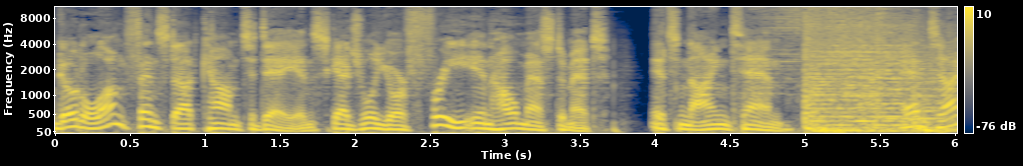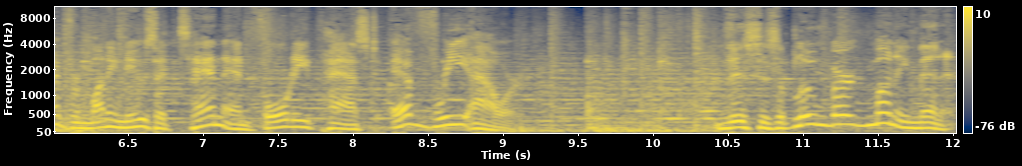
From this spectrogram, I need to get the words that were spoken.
Go to longfence.com today and schedule your free in-home estimate. It's 910. And time for money news at 10 and 40 past every hour. This is a Bloomberg Money Minute.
